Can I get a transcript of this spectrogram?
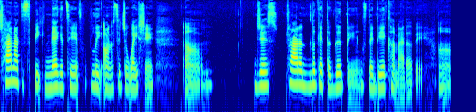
Try not to speak negatively on a situation. Um, just try to look at the good things that did come out of it. Um,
